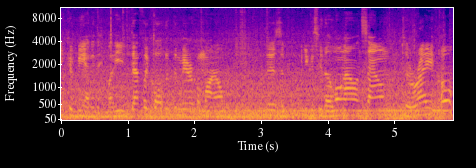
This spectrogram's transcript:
It could be anything, but he definitely called it the Miracle Mile. There's a, you can see the Long Island Sound to the right. Oh,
